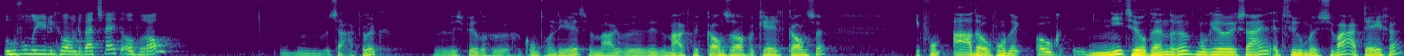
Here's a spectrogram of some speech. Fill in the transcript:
Hoe vonden jullie gewoon de wedstrijd overal? zakelijk. We, speelden ge- gecontroleerd. We, maakten we maakten de kansen af. We kregen kansen. Ik vond ADO vond ik ook niet heel denderend, moet ik heel eerlijk zijn. Het viel me zwaar tegen.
